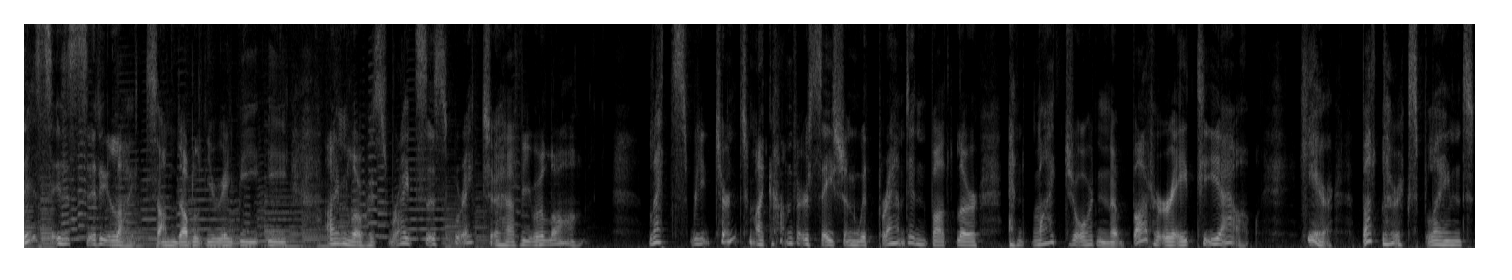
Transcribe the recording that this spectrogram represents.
This is City Lights on WABE. I'm Lois Reitzes. It's great to have you along. Let's return to my conversation with Brandon Butler and Mike Jordan of Butter ATL. Here, Butler explains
